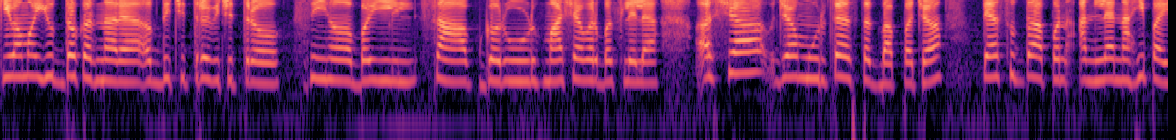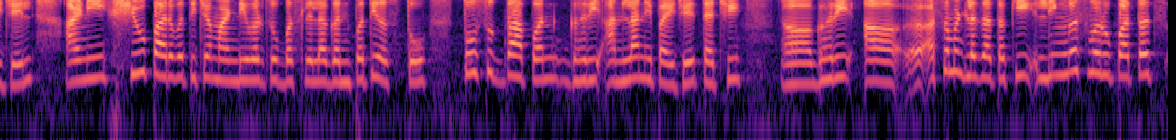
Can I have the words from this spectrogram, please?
किंवा मग युद्ध करणाऱ्या अगदी चित्रविचित्र सिंह बैल साप गरुड माशावर बसलेल्या अशा ज्या मूर्त्या असतात बाप्पाच्या त्यासुद्धा आपण आणल्या नाही पाहिजेल आणि शिव पार्वतीच्या मांडीवर जो बसलेला गणपती असतो तो सुद्धा आपण घरी आणला नाही पाहिजे. त्याची घरी असं म्हटलं जातं की लिंग स्वरूपातच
